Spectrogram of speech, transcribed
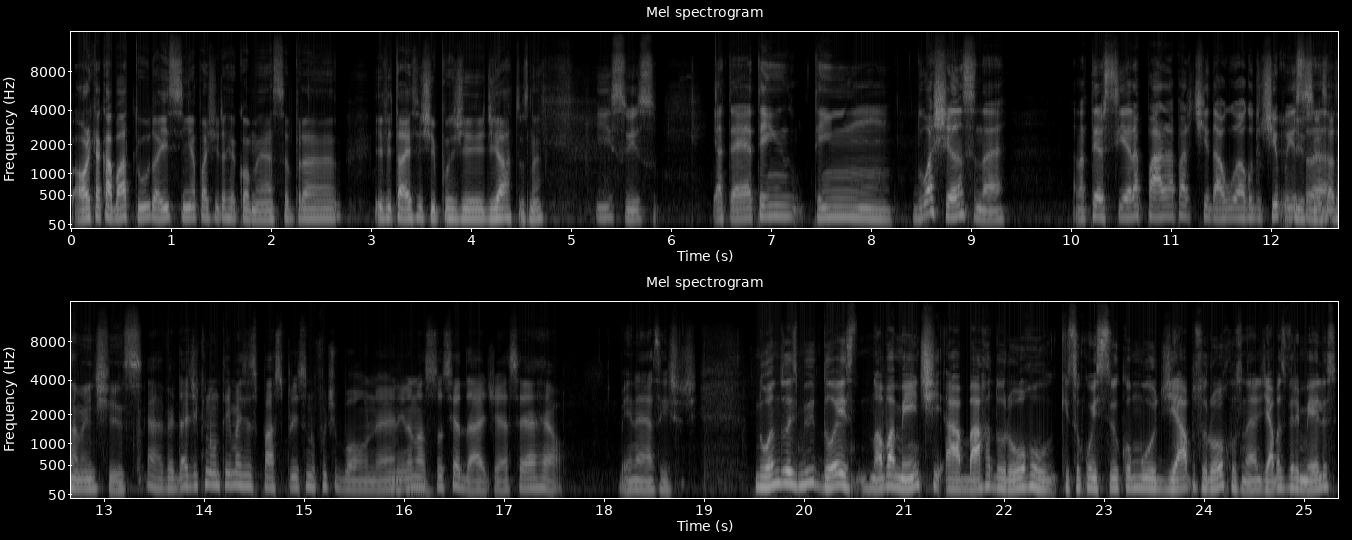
a hora que acabar tudo, aí sim a partida recomeça para evitar esses tipos de, de atos, né? Isso, isso. E até tem, tem duas chances, né? Na terceira para a partida, algo, algo do tipo isso, isso né? exatamente isso. É, a verdade é que não tem mais espaço para isso no futebol, né? Nem na nossa sociedade. Essa é a real. Bem nessa, Richard. No ano de 2002, novamente, a Barra do Rojo, que são conhecidos como Diabos Rojos, né? Diabos Vermelhos,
